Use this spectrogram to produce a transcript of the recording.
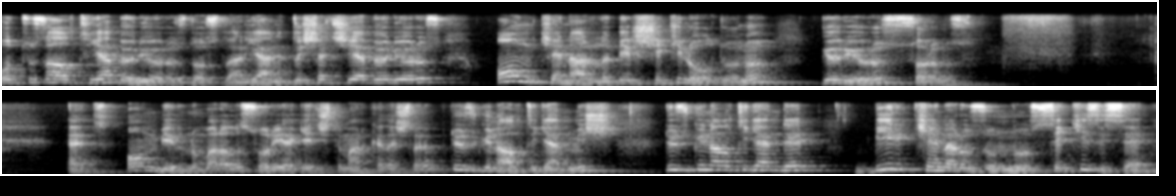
36'ya bölüyoruz dostlar. Yani dış açıya bölüyoruz. 10 kenarlı bir şekil olduğunu görüyoruz sorumuz. Evet 11 numaralı soruya geçtim arkadaşlarım. Düzgün altıgenmiş. Düzgün altıgende bir kenar uzunluğu 8 ise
